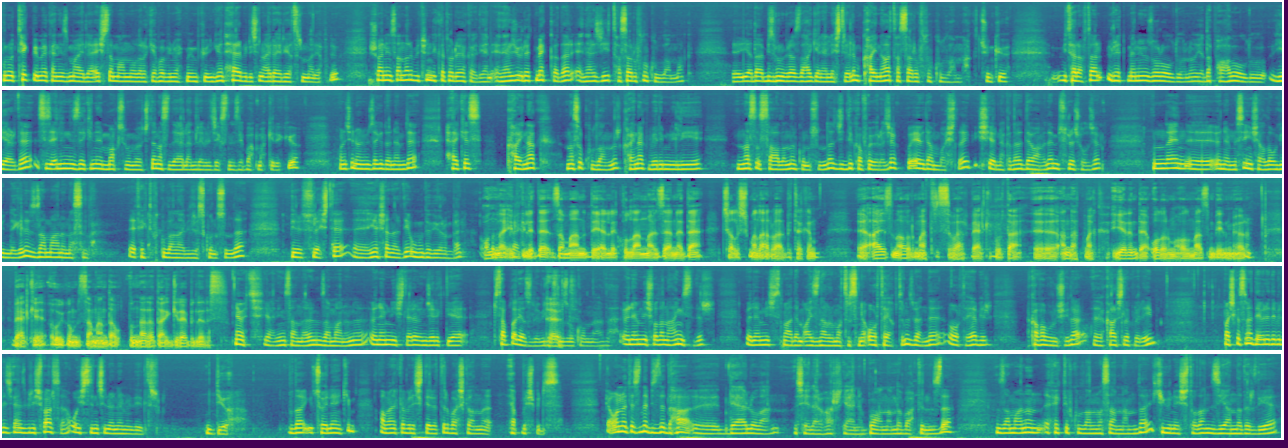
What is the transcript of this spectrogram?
Bunu tek bir mekanizmayla eş zamanlı olarak yapabilmek mümkünken her bir için ayrı ayrı yatırımlar yapılıyor. Şu an insanların bütün dikkat oraya kaydı. Yani enerji üretmek kadar enerjiyi tasarruflu kullanmak e, ya da biz bunu biraz daha genelleştirelim kaynağı tasarruflu kullanmak. Çünkü bir taraftan üretmenin zor olduğunu ya da pahalı olduğu yerde siz elinizdekini maksimum ölçüde nasıl değerlendirebileceksiniz diye bakmak gerekiyor. Onun için önümüzdeki dönemde herkes kaynak nasıl kullanılır, kaynak verimliliği nasıl sağlanır konusunda ciddi kafa yoracak. Bu evden başlayıp iş yerine kadar devam eden bir süreç olacak. Bunun da en e, önemlisi inşallah o günde gelir. Zamanı nasıl efektif kullanabiliriz konusunda bir süreçte e, yaşanır diye umut ediyorum ben. Onunla ilgili de zamanı değerli kullanma üzerine de çalışmalar var bir takım Eisenhower matrisi var. Belki burada e, anlatmak yerinde olur mu olmaz mı bilmiyorum. Belki uygun bir zamanda bunlara da girebiliriz. Evet yani insanların zamanını önemli işlere öncelik diye kitaplar yazılıyor biliyorsunuz evet. bu konularda. Önemli iş olan hangisidir? Önemli iş madem Eisenhower matrisini orta yaptınız ben de ortaya bir kafa vuruşuyla e, karşılık vereyim. Başkasına devredebileceğiniz bir iş varsa o iş sizin için önemli değildir diyor bu da söyleyen kim? Amerika Birleşik Devletleri Başkanlığı yapmış birisi. Ya onun ötesinde bizde daha e, değerli olan şeyler var. Yani bu anlamda baktığınızda zamanın efektif kullanılması anlamda iki gün eşit olan ziyandadır diye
